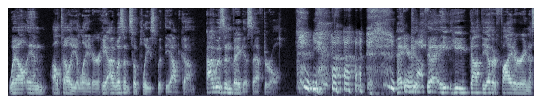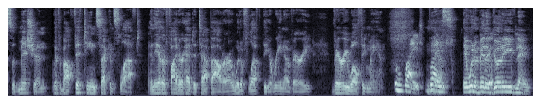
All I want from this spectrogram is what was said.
Well, and I'll tell you later. He, I wasn't so pleased with the outcome. I was in Vegas after all. Yeah. Fair enough. He, he got the other fighter in a submission with about 15 seconds left, and the other fighter had to tap out, or I would have left the arena very, very wealthy man. Right, right. Yes. It would have been a good evening.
